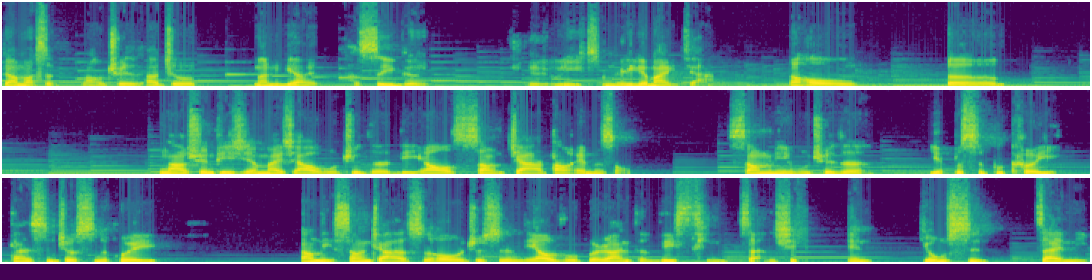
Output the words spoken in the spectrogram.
Amazon，然后觉得他就蛮厉害，他是一个选品型的一个卖家。然后呃，那选品型的卖家，我觉得你要上架到 Amazon 上面，我觉得也不是不可以，但是就是会。当你上架的时候，就是你要如何让你的 listing 展现优势，在你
